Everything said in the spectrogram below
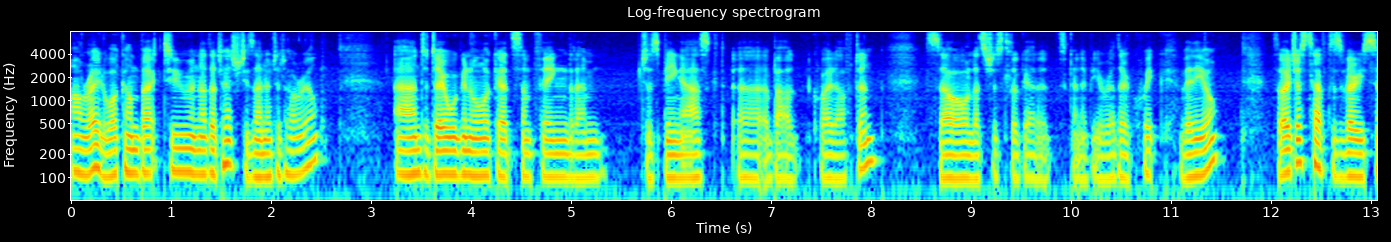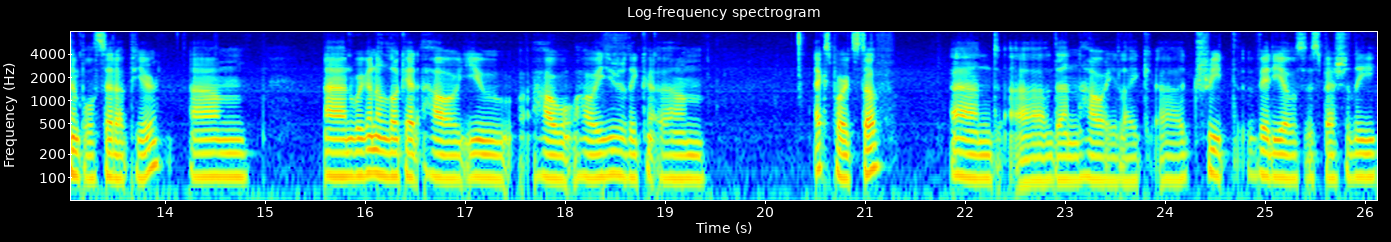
Alright, welcome back to another TouchDesigner tutorial. And today we're going to look at something that I'm just being asked uh, about quite often. So let's just look at it. It's going to be a rather quick video. So I just have this very simple setup here. Um, and we're going to look at how you how how I usually um, export stuff and uh, then how I like uh, treat videos especially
